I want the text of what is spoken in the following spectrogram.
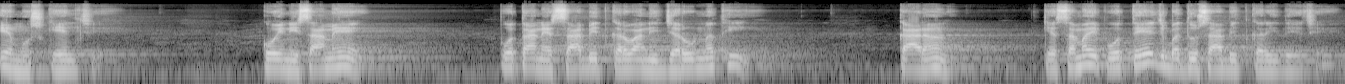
એ મુશ્કેલ છે. કોઈની સામે પોતાને સાબિત કરવાની જરૂર નથી, કારણ કે સમય પોતે જ બધું સાબિત કરી દે છે.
